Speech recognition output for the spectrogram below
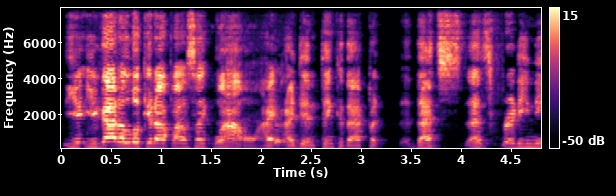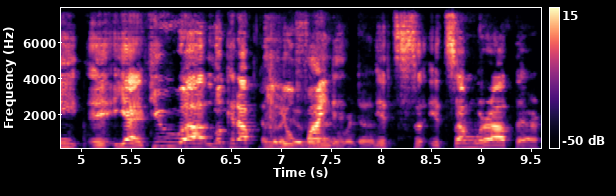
you, you got to look it up. I was like, wow, I, I didn't think of that, but that's that's pretty neat. It, uh, yeah, if you uh, look it up, you'll find it. It's it's somewhere out there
